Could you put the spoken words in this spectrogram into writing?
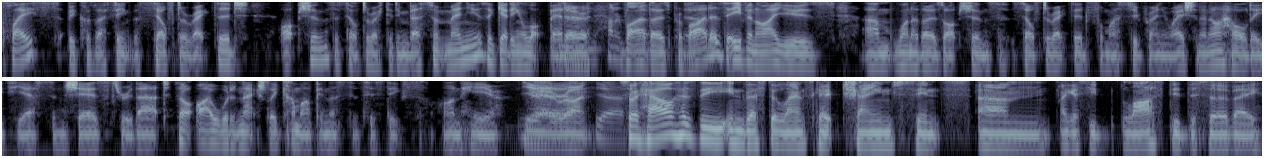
place because I think the self directed options, the self directed investment menus are getting a lot better 100%, via those yeah. providers. Even I use um, one of those options, self directed, for my superannuation, and I hold ETFs and shares through that. So I wouldn't actually come up in the statistics on here. Yeah, right. Yeah. So, how has the investor landscape changed since um, I guess you last did the survey?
